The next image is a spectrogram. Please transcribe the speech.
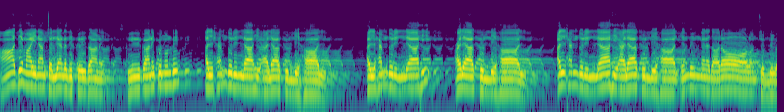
ആദ്യമായി നാം ചൊല്ലേണ്ട ദിക്കർ ഇതാണ്. സ്ക്രീനിൽ കാണിക്കുന്നുണ്ട്. അൽഹംദുലില്ലാഹി അലാ കുല്ലി ഹാൽ. അൽഹംദുലില്ലാഹി അലാ കുല്ലി ഹാൽ. അൽഹംദുലില്ലാഹി അലാ കുല്ലി ഹാൽ എന്നിങ്ങനെ ധാരാളം ചൊല്ലുക.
